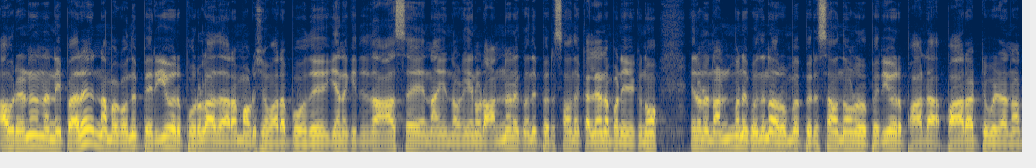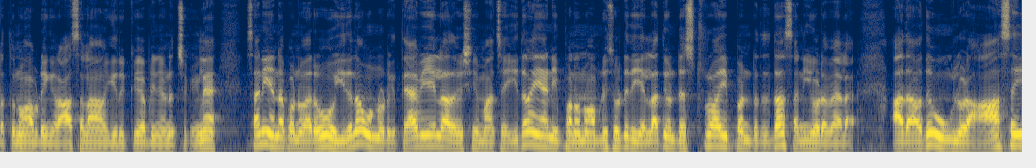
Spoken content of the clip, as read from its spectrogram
அவர் என்ன நினைப்பார்? நமக்கு வந்து பெரிய ஒரு பொருளாதாரம் அப்படின்னு வரப்போகுது. எனக்கு இதுதான் ஆசை. நான் என்னோட என்னோட அண்ணனுக்கு வந்து பெருசாக வந்து கல்யாணம் பண்ணி வைக்கணும். என்னோட நண்பனுக்கு வந்து நான் ரொம்ப பெருசாக வந்து அவனோட பெரிய ஒரு பாடா பாராட்டு விழா நடத்தணும் அப்படிங்கிற ஆசைலாம் இருக்குது அப்படின்னு நினச்சிக்கோங்களேன். சனி என்ன பண்ணுவார்? ஓ இதெல்லாம் உன்னோட தேவையில்லாத விஷயமாச்சு. இதெல்லாம் ஏன் நீ பண்ணணும் அப்படின்னு சொல்லிட்டு இது எல்லாத்தையும் டெஸ்ட்ராய் பண்ணுறது தான் சனியோட வேலை. அதாவது உங்களோட ஆசை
